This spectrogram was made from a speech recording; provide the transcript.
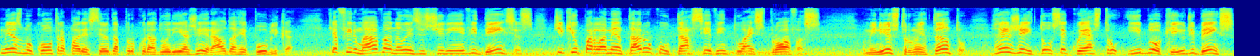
mesmo contra parecer da Procuradoria-Geral da República, que afirmava não existirem evidências de que o parlamentar ocultasse eventuais provas. O ministro, no entanto, rejeitou sequestro e bloqueio de bens,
